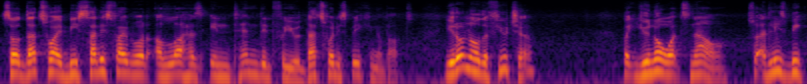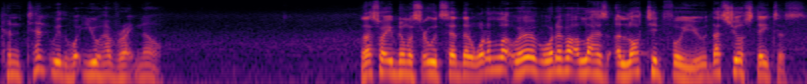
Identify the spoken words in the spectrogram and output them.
So that's why be satisfied with what Allah has intended for you. That's what He's speaking about. You don't know the future, but you know what's now. So at least be content with what you have right now. That's why Ibn Mas'ud said that what Allah, whatever Allah has allotted for you, that's your status.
